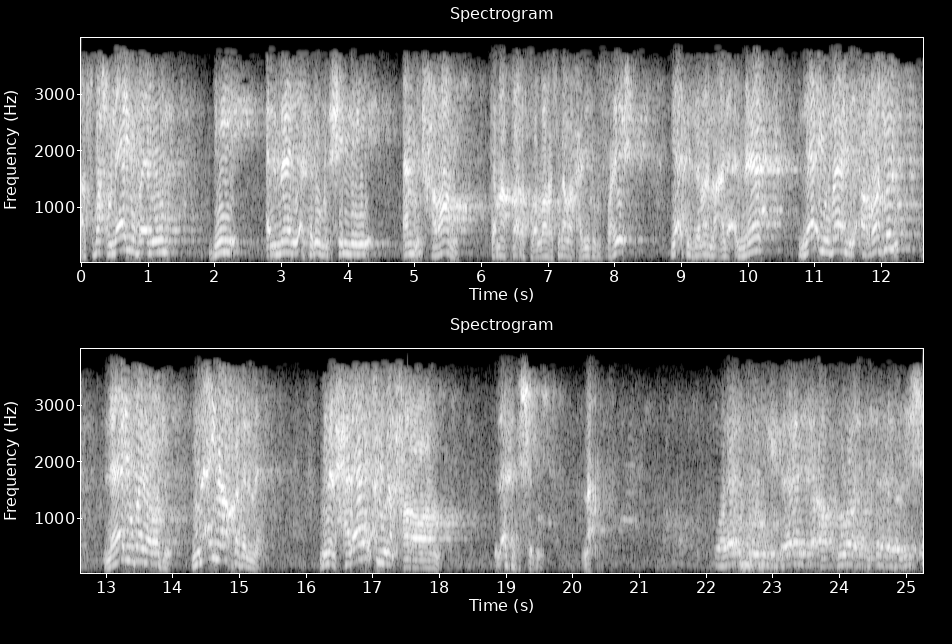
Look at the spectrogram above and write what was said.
أصبحوا لا يبالون بالمال أكلوه من حله أم من حرامه. كما قال صلى الله عليه وسلم الحديث في الصحيح يأتي الزمان على الناس لا يبالي الرجل لا يبالي الرجل. من أين أخذ المال؟ من الحلال أم من الحرام؟ للأسف الشديد. نعم. ويدخل في ذلك أقدرة بسبب في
